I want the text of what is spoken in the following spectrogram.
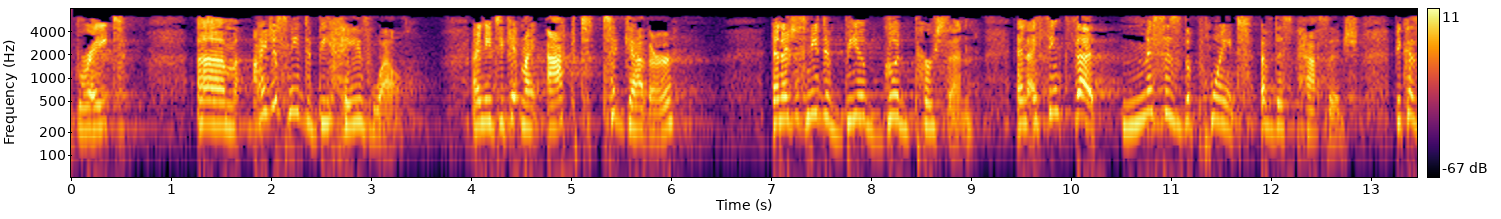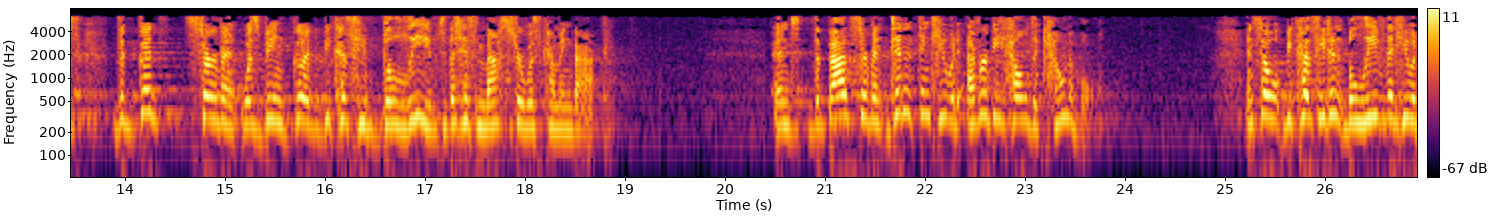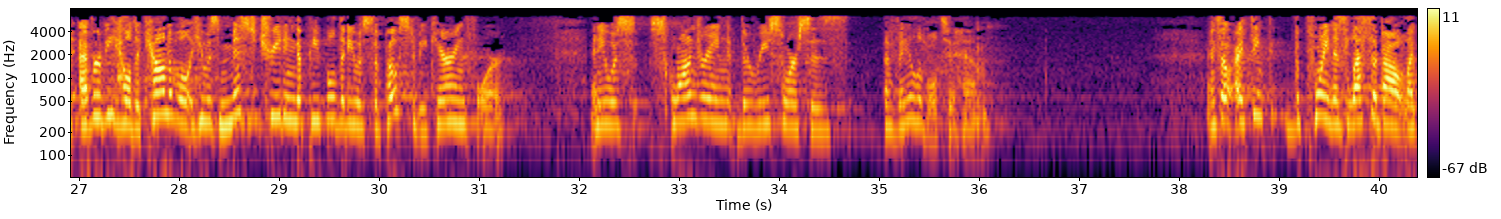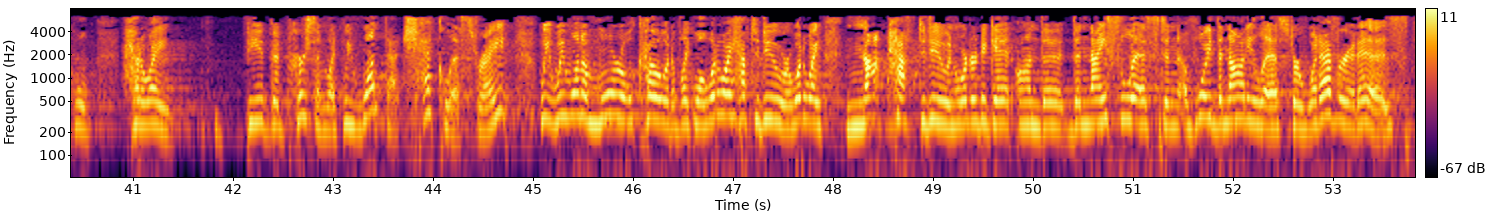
Great. Um, I just need to behave well. I need to get my act together, and I just need to be a good person. And I think that misses the point of this passage. Because the good servant was being good because he believed that his master was coming back. And the bad servant didn't think he would ever be held accountable. And so, because he didn't believe that he would ever be held accountable, he was mistreating the people that he was supposed to be caring for. And he was squandering the resources available to him. And so I think the point is less about like, well, how do I be a good person? Like we want that checklist, right? We, we want a moral code of like, well, what do I have to do or what do I not have to do in order to get on the, the nice list and avoid the naughty list or whatever it is.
